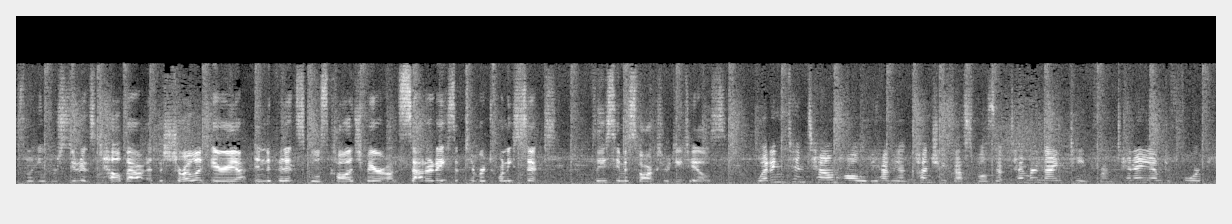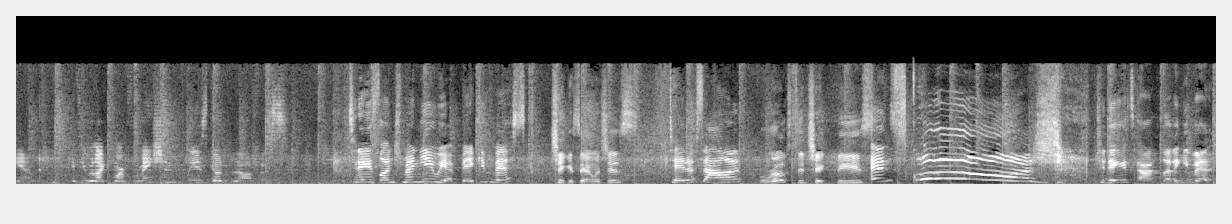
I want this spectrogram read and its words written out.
is looking for students to help out at the Charlotte Area Independent Schools College Fair on Saturday, September 26th. Please see Miss Fox for details. Weddington Town Hall will be having a country festival September 19th from 10 a.m. to 4 p.m. If you would like more information, please go to the office. Today's lunch menu, we have bacon bisque, chicken sandwiches, potato salad, roasted chickpeas, and squash! Today's athletic events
